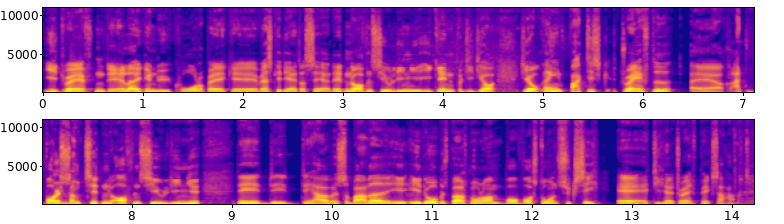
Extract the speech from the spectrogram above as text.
i draften. Det er heller ikke en ny quarterback. Hvad skal de adressere? Det er den offensive linje igen, fordi de har, de har jo rent faktisk draftet ret voldsomt til den offensive linje. Det, det, det har så bare været et, et åbent spørgsmål om, hvor, hvor stor en succes at de her draft picks har haft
